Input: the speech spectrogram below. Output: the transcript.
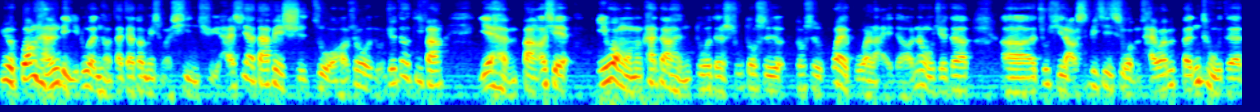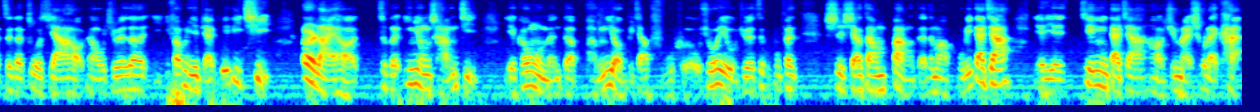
因为光谈理论哈，大家都没什么兴趣，还是要搭配实作哈。所以我觉得这个地方也很棒，而且。以往我们看到很多的书都是都是外国来的，那我觉得，呃，朱琦老师毕竟是我们台湾本土的这个作家哈，那我觉得一方面也比较接地气，二来哈，这个应用场景也跟我们的朋友比较符合，所以我觉得这个部分是相当棒的。那么鼓励大家，也也建议大家哈去买书来看。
